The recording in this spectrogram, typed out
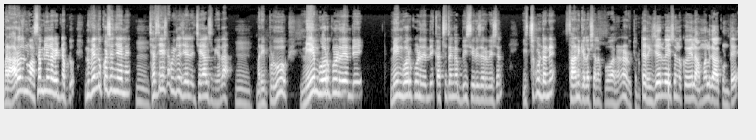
మరి ఆ రోజు నువ్వు అసెంబ్లీలో పెట్టినప్పుడు నువ్వెందుకు క్వశ్చన్ చేయలే? చర్చ చేసినప్పుడు ఇట్లా చేయ- చేయాల్సింది కదా. మరి ఇప్పుడు మేం కోరుకున్నది ఏంది? మేం కోరుకున్నది ఏంది? ఖచ్చితంగా బీసీ రిజర్వేషన్ ఇచ్చుకుంటేనే స్థానిక ఎలక్షన్లకు పోవాలని అడుగుతున్నాం. అంటే రిజర్వేషన్ ఒకవేళ అమలు కాకుంటే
